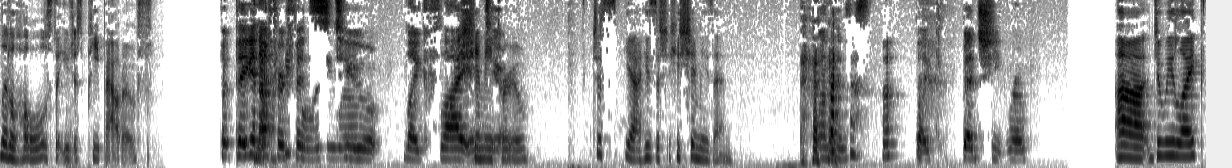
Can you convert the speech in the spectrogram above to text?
Little holes that you just peep out of, But big enough Yeah. for People, Fitz if you to like fly shimmy into through. Just yeah, he's a, he shimmies in. on his like bed sheet rope. Uh, do we like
